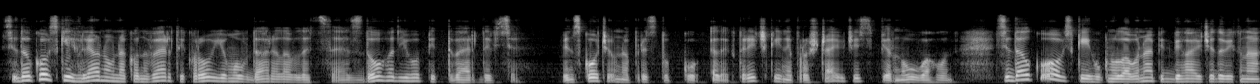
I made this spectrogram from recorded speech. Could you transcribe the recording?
Сідалковський глянув на конверт і кров йому вдарила в лице. Здогад його підтвердився. Він скочив на приступку електрички і, не прощаючись, пірнув вагон. Сідалковський. гукнула вона, підбігаючи до вікна.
